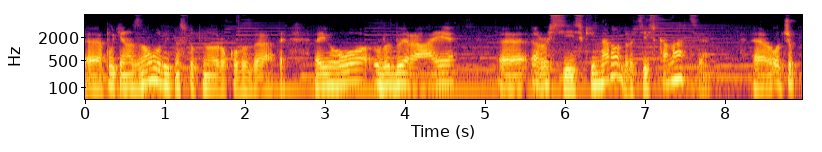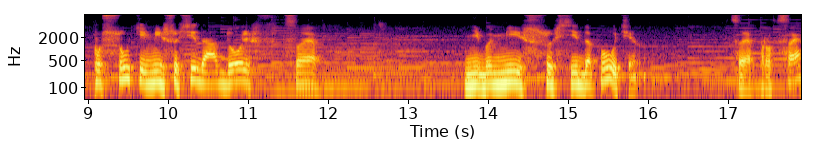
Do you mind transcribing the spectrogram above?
е, Путіна знову будуть наступного року вибирати. Його вибирає е, російський народ, російська нація. Е, Отже, по суті, мій сусіда Адольф це ніби мій сусіда Путін. Це про це.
